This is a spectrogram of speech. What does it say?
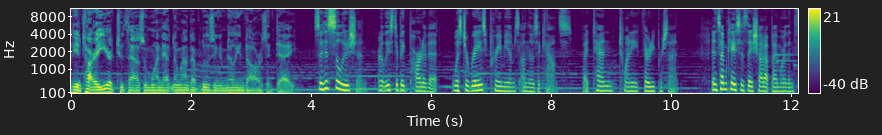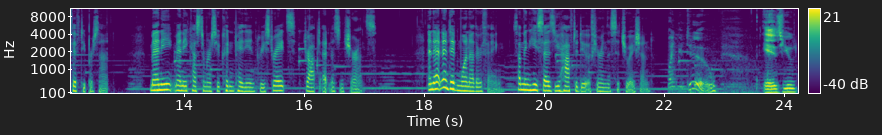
The entire year 2001, Aetna wound up losing a million dollars a day. So his solution, or at least a big part of it, was to raise premiums on those accounts by 10, 20, 30%. In some cases, they shot up by more than 50%. Many, many customers who couldn't pay the increased rates dropped Aetna's insurance. And Aetna did one other thing, something he says you have to do if you're in this situation. What you do is you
